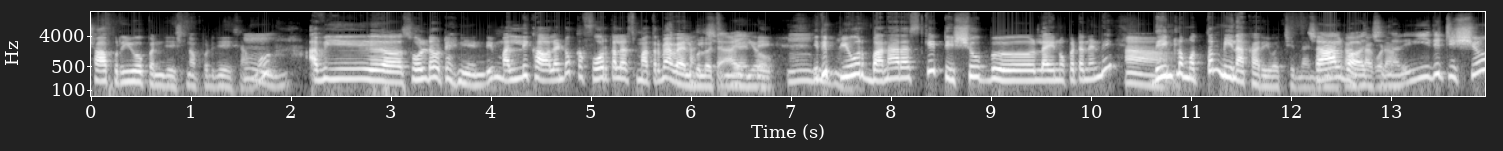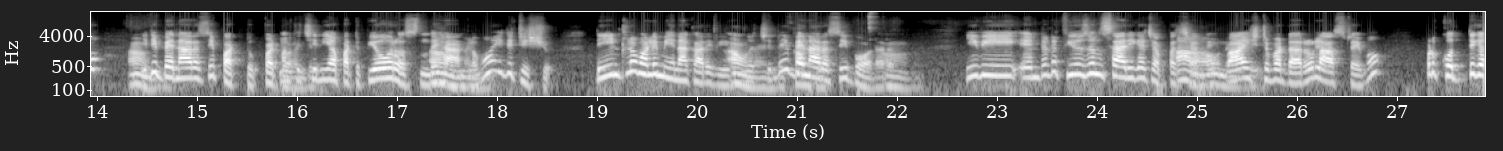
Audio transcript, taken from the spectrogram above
షాప్ రీఓపెన్ చేసినప్పుడు చేసాము. అవి సోల్డ్ అవుట్ అయినాయండి మళ్ళీ కావాలంటే ఒక ఫోర్ కలర్స్ మాత్రమే అవైలబుల్ మ్మ్. ఇది ప్యూర్ బనారస్కి టిష్యూ లైన్ ఒకటనండి దీంట్లో మొత్తం మీనాకారి వచ్చిందండి చాలా బాగా. వచ్చింది ఇది టిష్యూ. ఇది బెనారసి పట్టు పట్టు మనకి. చినియా పట్టు ప్యూర్ వస్తుంది. హ్యాండ్లూమ్ ఇది టిష్యూ దీంట్లో మళ్ళీ మీనాకారి వచ్చింది. బెనారసి బోర్డర్. ఇవి ఏంటంటే ఫ్యూజన్ శారీగా చెప్పచ్చు. బాగా ఇష్టపడ్డారు లాస్ట్ టైం ఇప్పుడు కొద్దిగా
